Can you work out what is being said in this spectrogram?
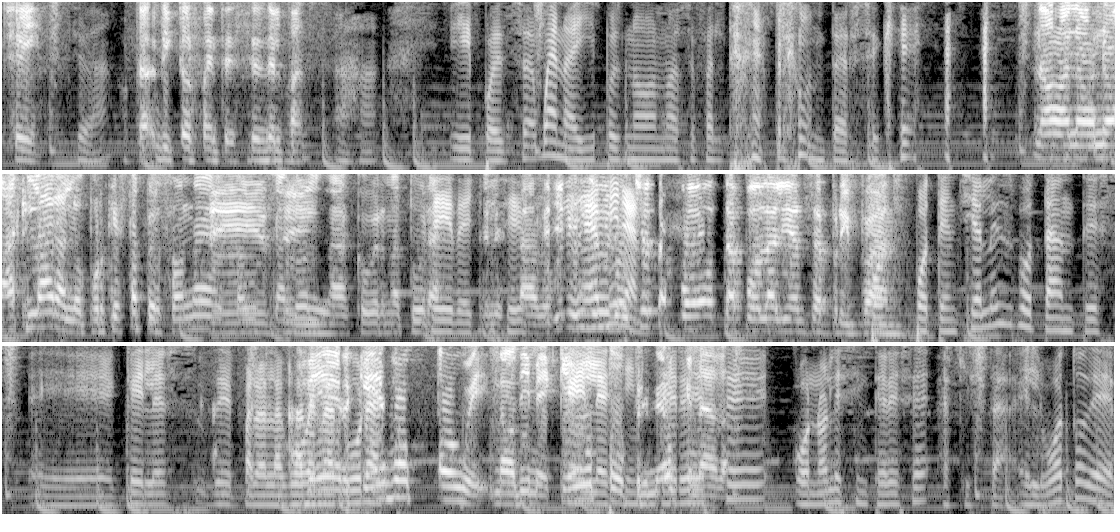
Sí, Víctor Fuentes, es del PAN. Ajá. Y pues bueno, ahí pues no, no hace falta preguntarse qué. No, no, no, acláralo, porque esta persona está buscando la gobernatura. Sí, de hecho, sí. Eh, tapó, la alianza PRIPAN. potenciales votantes eh, que les de, para la gobernatura. ¿qué voto, güey? No, dime, ¿qué que les interese o no les interese? Aquí está. El voto de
